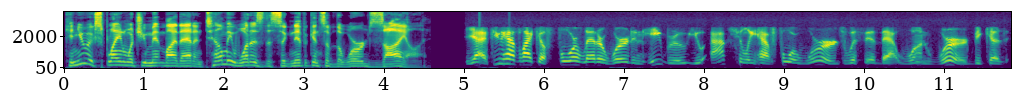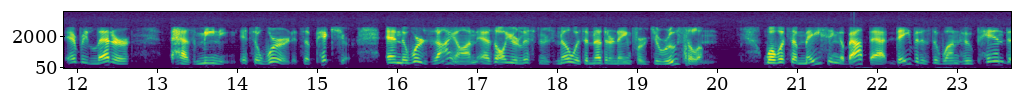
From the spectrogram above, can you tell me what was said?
Can you explain what you meant by that and tell me what is the significance of the word Zion? Yeah, if you have like a four letter word in Hebrew, you actually have four words within that one word because every letter has meaning. It's a word, it's a picture. And the word Zion, as all your listeners know, is another name for Jerusalem. Well, what's amazing about that, David is the one who penned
